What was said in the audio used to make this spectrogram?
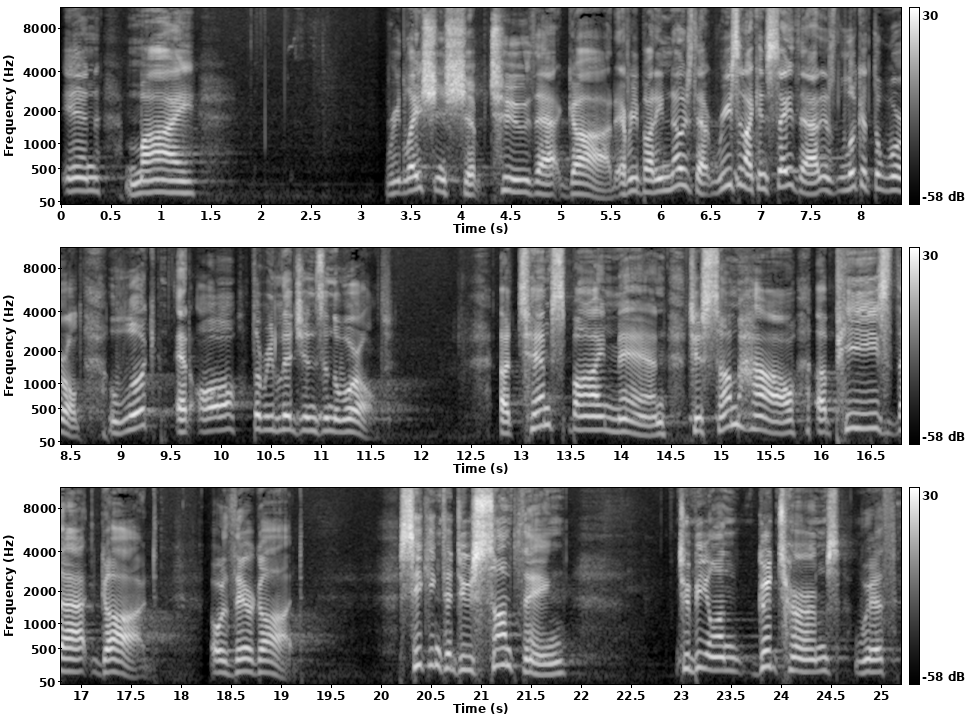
in my relationship to that God. Everybody knows that. Reason I can say that is look at the world. Look at all the religions in the world. Attempts by man to somehow appease that God or their God. Seeking to do something to be on good terms with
